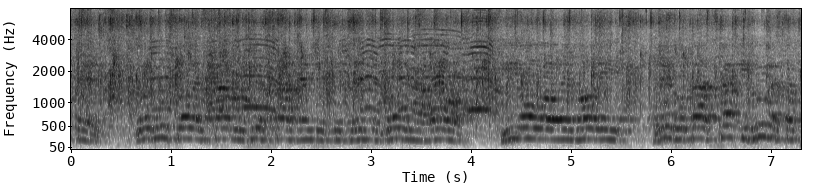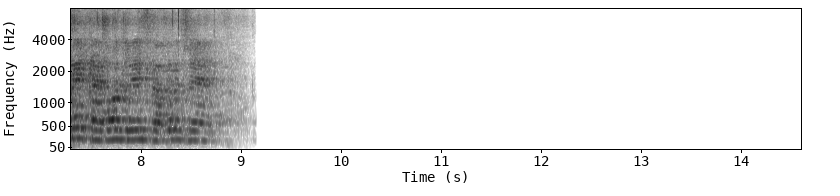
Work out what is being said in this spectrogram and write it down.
50. Doduše ovaj stav je bio stav negdje 40 godina, evo i ovo je novi rezultat, čak i druga štafeta je možda išla brže.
